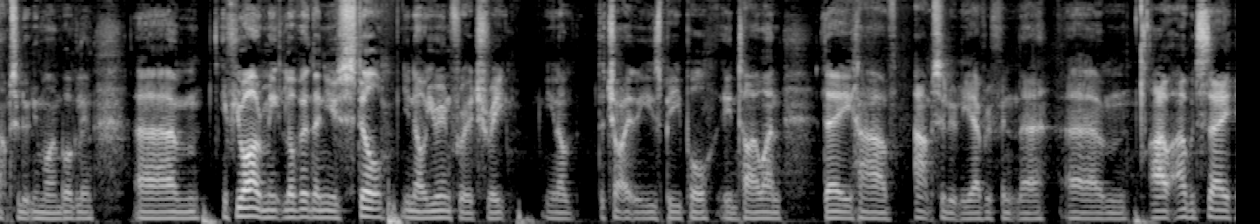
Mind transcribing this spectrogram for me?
Absolutely mind-boggling. Um, if you are a meat lover, then you still, you know, you're in for a treat. You know, the Chinese people in Taiwan, they have absolutely everything there. Um, I, I would say,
